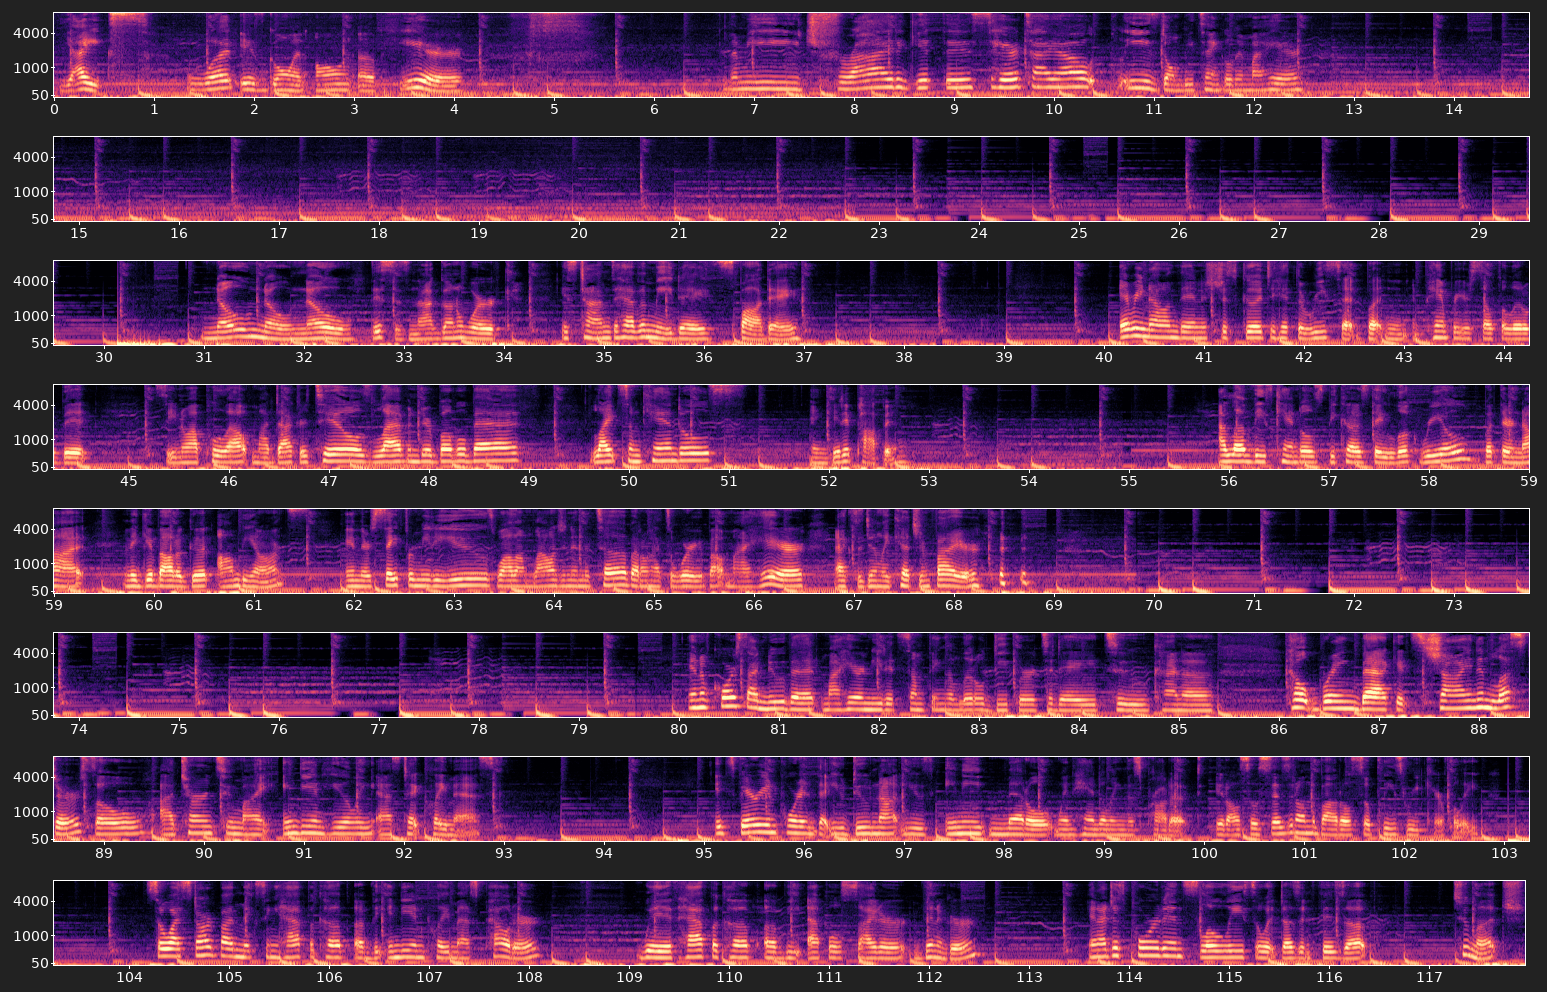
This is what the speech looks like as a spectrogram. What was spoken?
Yikes. What is going on up here? Let me try to get this hair tie out. Please don't be tangled in my hair. No, no, no. This is not gonna work. It's time to have a me day, spa day. Every now and then, it's just good to hit the reset button and pamper yourself a little bit. So, you know, I pull out my Dr. Teal's lavender bubble bath, light some candles, and get it popping. I love these candles because they look real, but they're not and they give out a good ambiance and they're safe for me to use while I'm lounging in the tub. I don't have to worry about my hair accidentally catching fire. And of course, I knew that my hair needed something a little deeper today to kind of help bring back its shine and luster, so I turned to my Indian Healing Aztec Clay Mask. It's very important that you do not use any metal when handling this product. It also says it on the bottle, so please read carefully. So I start by mixing half a cup of the Indian clay mask powder with half a cup of the apple cider vinegar and I just pour it in slowly so it doesn't fizz up too much.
